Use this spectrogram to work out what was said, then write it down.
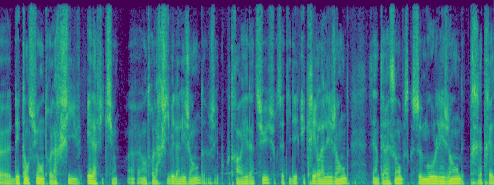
des tensions entre l'archive et la fiction, euh, entre l'archive et la légende. J'ai beaucoup travaillé là-dessus, sur cette idée écrire la légende. C'est intéressant parce que ce mot légende est très très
